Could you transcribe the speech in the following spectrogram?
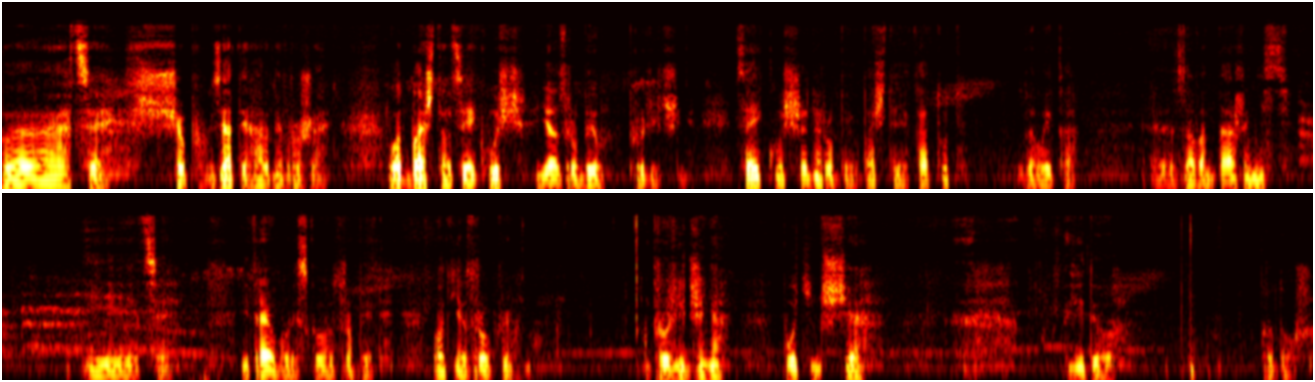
е, це, щоб взяти гарний врожай. От бачите, оцей кущ я зробив прорідження. Цей кущ ще не робив. Бачите, яка тут велика е, завантаженість. І це. І треба обов'язково зробити. От я зроблю прорідження, потім ще е, відео продовжу.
